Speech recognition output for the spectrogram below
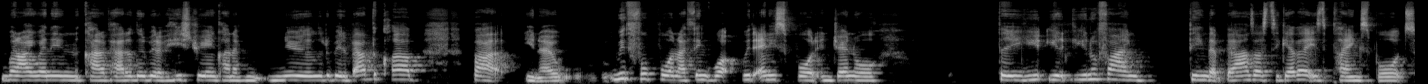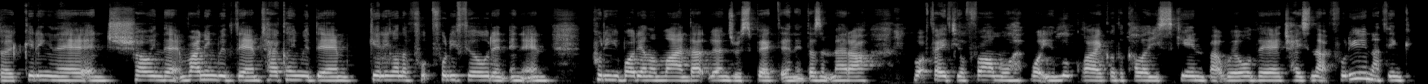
when I went in, kind of had a little bit of history and kind of knew a little bit about the club. But you know, with football, and I think what with any sport in general, the u- unifying thing that bounds us together is playing sport. So getting there and showing them, running with them, tackling with them, getting on the foot, footy field and, and, and putting your body on the line, that earns respect. And it doesn't matter what faith you're from or what you look like or the color of your skin, but we're all there chasing that footy. And I think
